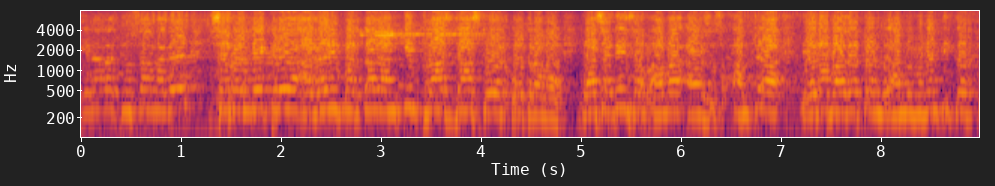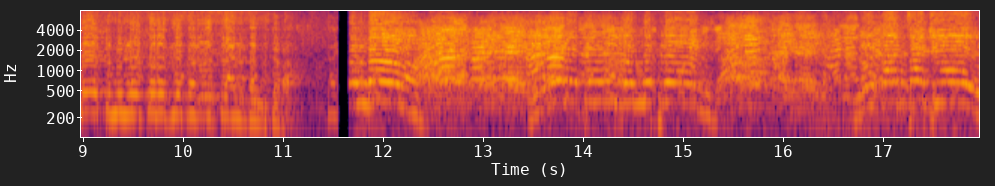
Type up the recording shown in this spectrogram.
येणाऱ्या दिवसामध्ये सर्व लेकर आजारी पडतात. आणखी त्रास जास्त हो- होत राहणार. यासाठी आमच्या एवढ्या भागातून आम्ही विनंती करतो तुम्ही लवकरात लवकर हे प्लॅन बंद करा. बंद! बंद प्लॅन लोकांचा जीव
